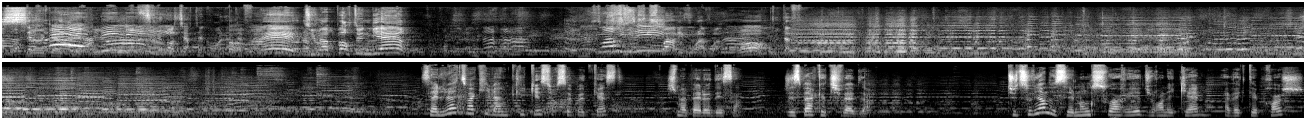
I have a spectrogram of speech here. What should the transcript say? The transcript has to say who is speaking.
Speaker 1: C'est absolument certain qu'on va la faire. Hé, tu m'apportes une bière
Speaker 2: Moi aussi
Speaker 1: Ce soir, ils vont la voir. Oh, tout à fait.
Speaker 3: Salut à toi qui viens de cliquer sur ce podcast. Je m'appelle Odessa. J'espère que tu vas bien. Tu te souviens de ces longues soirées durant lesquelles, avec tes proches,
